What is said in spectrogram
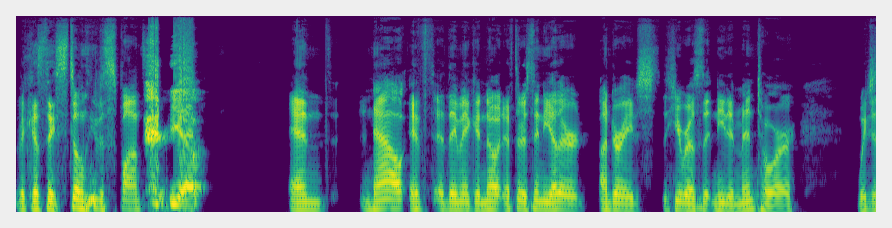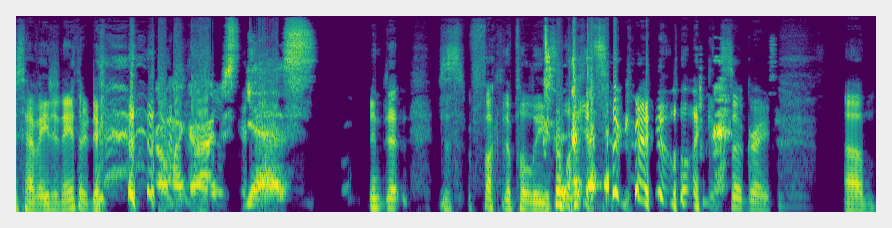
because they still need a sponsor. Yeah. And now, if they make a note, if there's any other underage heroes that need a mentor, we just have Agent Aether do. Oh my gosh! Yes. And just fuck the police. Like it's so great. like it's so great. Um,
